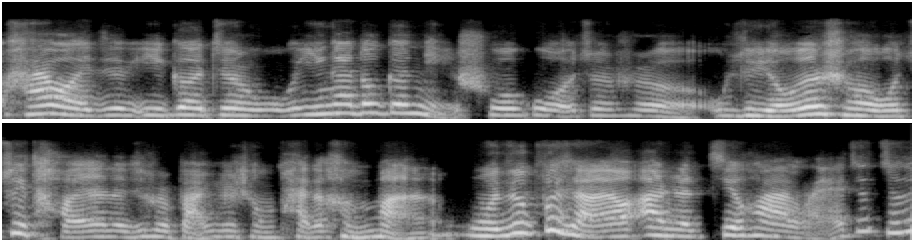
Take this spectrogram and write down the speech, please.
还有这一个就是我应该都跟你说过，就是旅游的时候，我最讨厌的就是把日程排得很满，我就不想要按照计划来，就觉得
